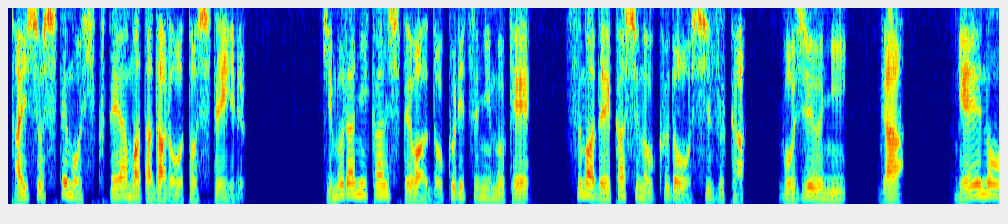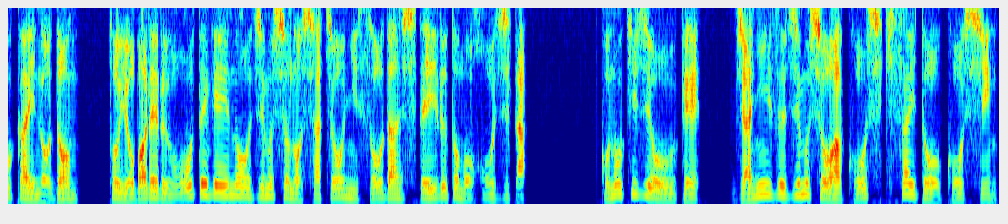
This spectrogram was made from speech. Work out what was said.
対処しても引く手あまただろうとしている。木村に関しては独立に向け、妻で歌手の工藤静香、52が、芸能界のドンと呼ばれる大手芸能事務所の社長に相談しているとも報じた。この記事を受け、ジャニーズ事務所は公式サイトを更新。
